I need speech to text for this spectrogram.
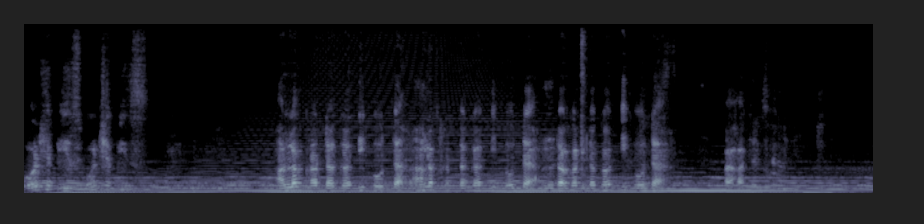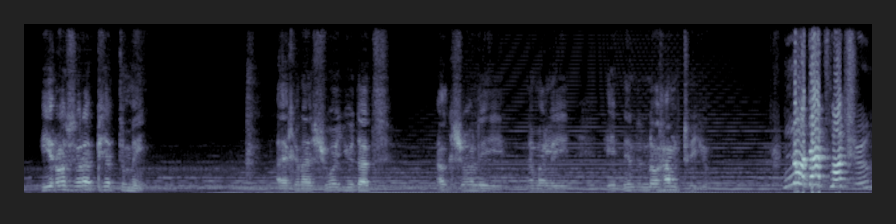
Hold your peace. Hold your peace. Unlock Radaga Ioda. Unlock Radaga Ioda. Ndaga Ndaga Ioda. Bahatek. He also appeared to me. I can assure you that actually, normally, he didn't no harm to you. No, that's not true.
